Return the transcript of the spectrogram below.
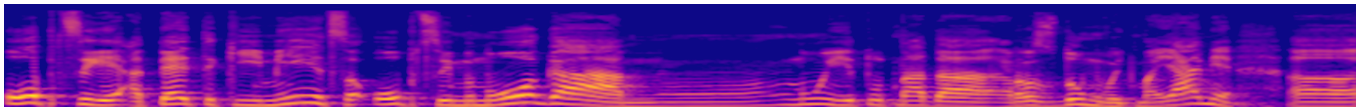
Опции, опять-таки, имеются, опций много, ну и тут надо раздумывать Майами, э,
